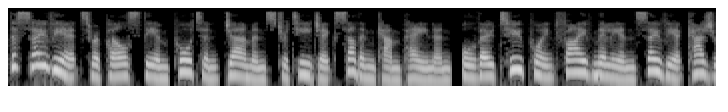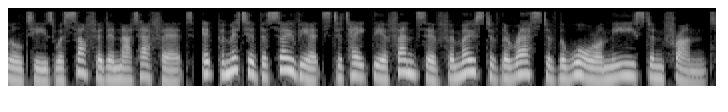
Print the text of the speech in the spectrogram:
The Soviets repulsed the important German strategic southern campaign and, although 2.5 million Soviet casualties were suffered in that effort, it permitted the Soviets to take the offensive for most of the rest of the war on the Eastern Front.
